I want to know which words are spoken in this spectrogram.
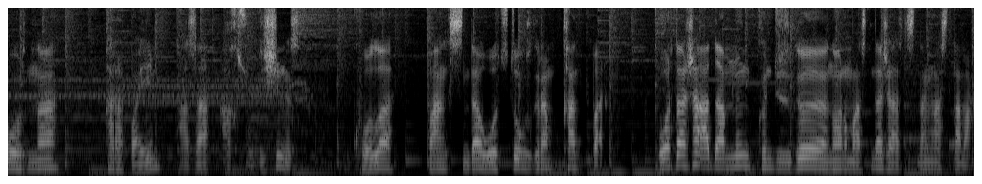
орнына қарапайым таза ақ суды ішіңіз кола банкісында 39 грамм қант бар. Орташа адамның күндізгі нормасында жартысынан астама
